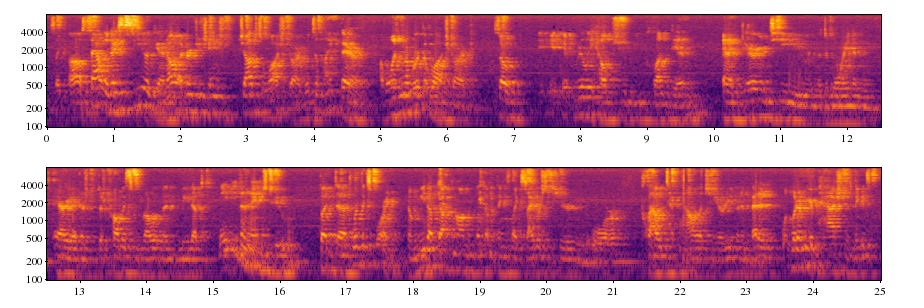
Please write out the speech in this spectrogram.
It's like, oh, Sally, nice to see you again. Oh, I heard you changed jobs to WatchGuard. What's it like there? I've wanted to work at WatchGuard. So it, it really helps you be plugged in and I guarantee you in the Des Moines area, there's, there's probably some relevant meetups, maybe even Ames too, but uh, worth exploring. You know, meetup.com and look up things like cybersecurity or cloud technology or even embedded, whatever your passion is. Maybe it's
